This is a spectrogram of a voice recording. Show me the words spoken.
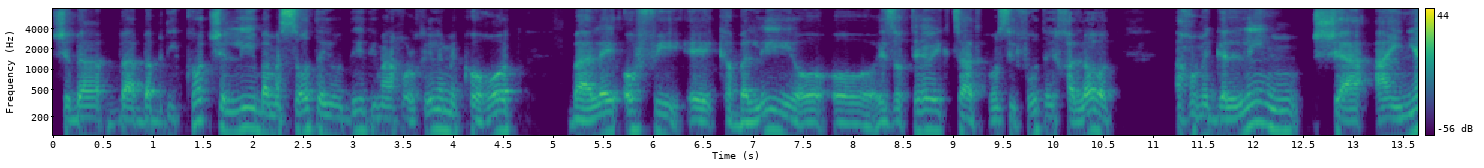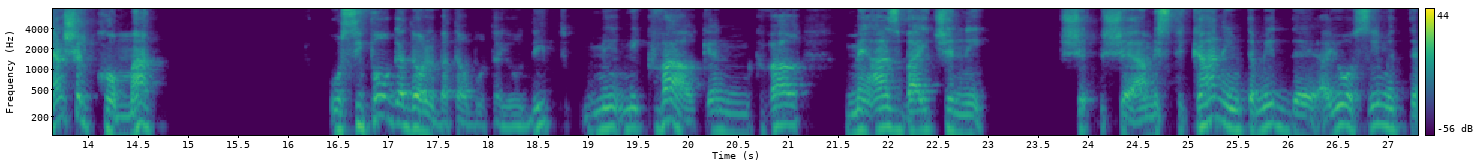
שבבדיקות שלי במסורת היהודית, אם אנחנו הולכים למקורות בעלי אופי אה, קבלי או, או אזוטרי קצת, כמו ספרות היכלות, אנחנו מגלים שהעניין של קומה הוא סיפור גדול בתרבות היהודית מכבר, כן? כבר מאז בית שני, ש, שהמיסטיקנים תמיד uh, היו עושים את uh,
